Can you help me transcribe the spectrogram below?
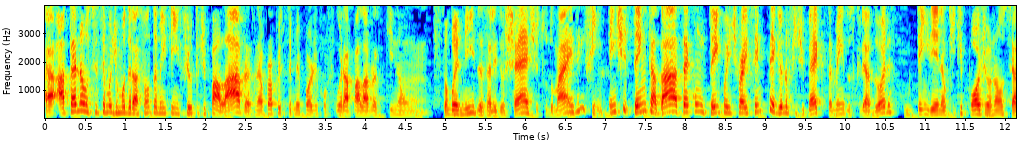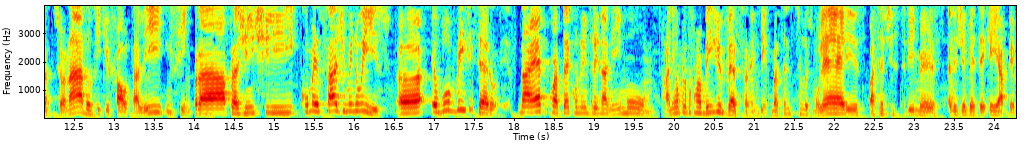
É, até no sistema de moderação também tem filtro de palavras, né? O próprio streamer pode configurar palavras que não que são banidas ali do chat e tudo mais, enfim. A gente tenta dar, até com o tempo, a gente vai sempre pegando feedback também dos criadores, entendendo o que, que pode ou não ser adicionado, o que, que falta ali, enfim, pra, pra gente começar a diminuir isso. Uh, eu vou bem sincero, na época, até quando eu entrei na Animo, a Animo é uma plataforma bem diversa, né? Tem bastante streamers mulheres, bastante streamers LGBTQIAP+,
